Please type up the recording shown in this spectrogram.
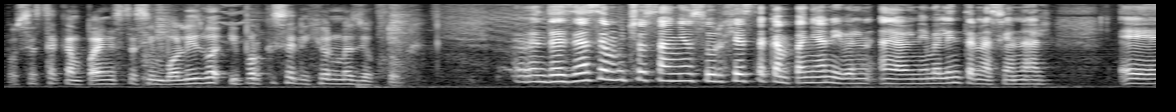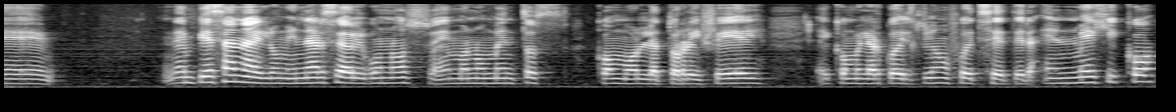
pues esta campaña, este simbolismo y por qué se eligió el mes de octubre? Eh, desde hace muchos años surge esta campaña a nivel, a nivel internacional. Eh, empiezan a iluminarse algunos eh, monumentos como la Torre Eiffel, eh, como el Arco del Triunfo, etcétera. En México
